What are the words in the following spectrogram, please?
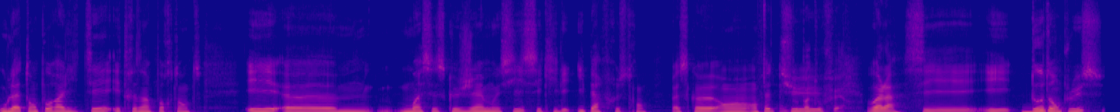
où la temporalité est très importante et euh, moi, c'est ce que j'aime aussi, c'est qu'il est hyper frustrant. Parce que, en, en fait, On tu. peut pas tout faire. Voilà, c'est. Et d'autant plus,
